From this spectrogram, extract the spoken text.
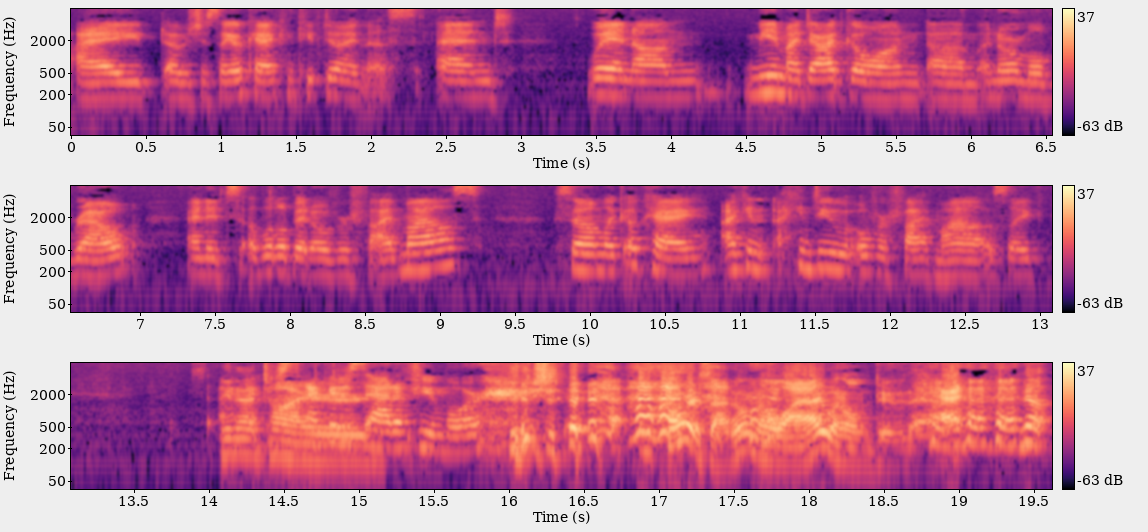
I I was just like, okay, I can keep doing this. And when um, me and my dad go on um, a normal route and it's a little bit over five miles, so I'm like, okay, I can I can do over five miles. Like, You're I, not I just, I could just add a few more. of course, I don't know why I would not do that. No,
